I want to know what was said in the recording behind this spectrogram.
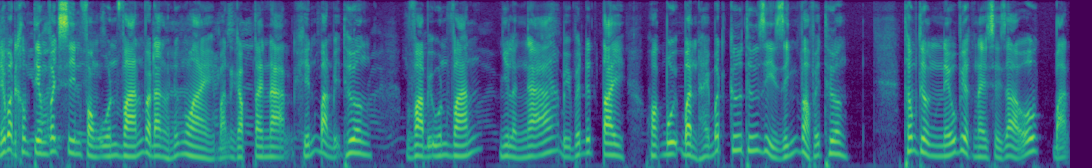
Nếu bạn không tiêm vaccine phòng uốn ván và đang ở nước ngoài, bạn gặp tai nạn khiến bạn bị thương và bị uốn ván như là ngã, bị vết đứt tay hoặc bụi bẩn hay bất cứ thứ gì dính vào vết thương. Thông thường nếu việc này xảy ra ở Úc, bạn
